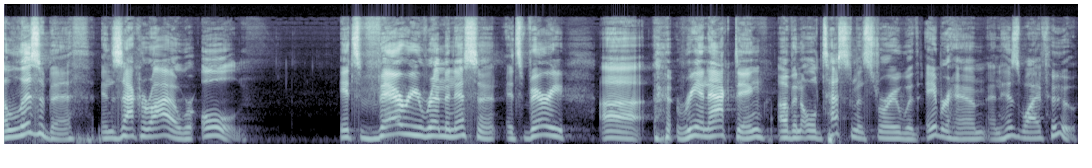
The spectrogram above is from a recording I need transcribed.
Elizabeth and Zachariah were old. It's very reminiscent, it's very uh, reenacting of an Old Testament story with Abraham and his wife, who?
